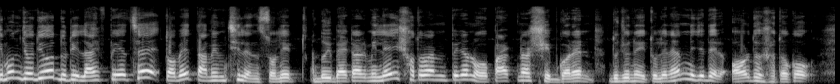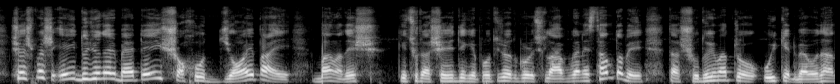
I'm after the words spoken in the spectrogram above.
ইমন যদিও দুটি লাইফ পেয়েছে, তবে তামিম ছিলেন সলিড দুই ব্যাটার মিলেই শত রান পেরানো পার্টনারশিপ গড়েন। দুজনেই তুলে নেন নিজেদের অর্ধশতকও শেষমেশ এই দুজনের ব্যাটেই সহজ জয় পায় বাংলাদেশ। কিছুটা শেষ দিকে প্রতিরোধ গড়েছিল আফগানিস্তান, তবে তা শুধুই মাত্র উইকেট ব্যবধান।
